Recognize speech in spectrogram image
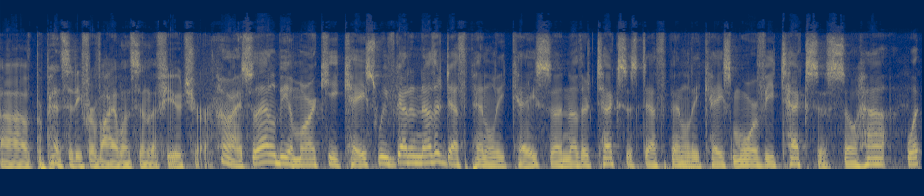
of propensity for violence in the future. All right, so that'll be a marquee case. We've got another death penalty case, another Texas death penalty case, Moore v. Texas. So how what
